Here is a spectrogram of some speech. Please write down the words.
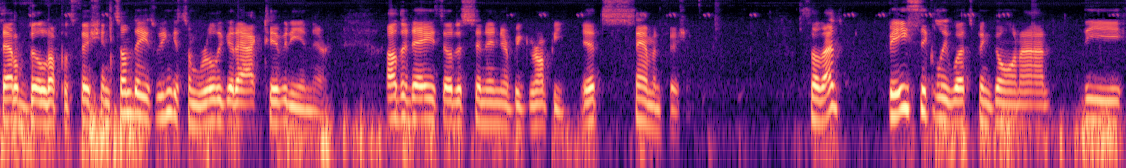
that'll build up with fishing. Some days we can get some really good activity in there. Other days they'll just sit in there and be grumpy. It's salmon fishing. So that's basically what's been going on. The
